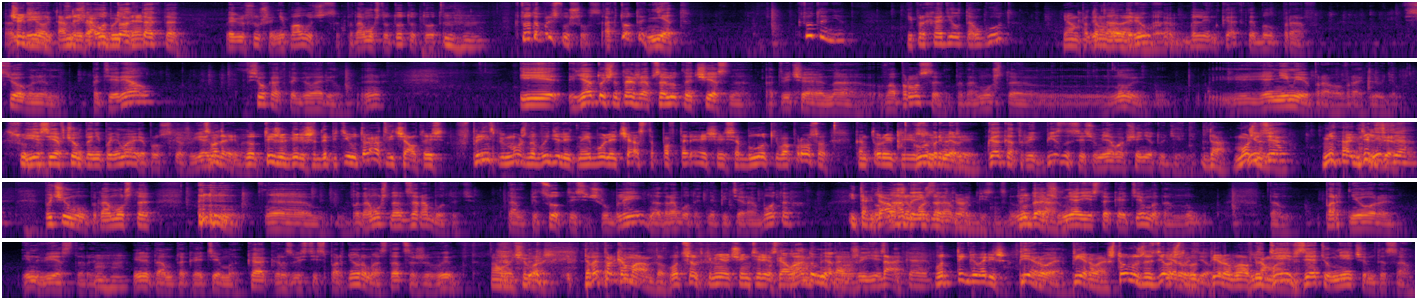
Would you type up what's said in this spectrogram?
Что делать, Андрей, слушай, а как вот быть, так, да? так, так. Я говорю, слушай, не получится, потому что то-то, то-то. Кто-то прислушался, а кто-то нет. Кто-то нет. И проходил там год. Я вам потом говорил. Андрюха, да. блин, как ты был прав. Все, блин, потерял. Все, как ты говорил. понимаешь? И я точно так же абсолютно честно отвечаю на вопросы, потому что, ну, я не имею права врать людям. Супер. Если я в чем-то не понимаю, я просто скажу, я Смотри, вот ты же говоришь, и до 5 утра отвечал. То есть, в принципе, можно выделить наиболее часто повторяющиеся блоки вопросов, которые Ну, интересуют например, людей. как открыть бизнес, если у меня вообще нету денег? Да, можно? Нельзя. ли? Нельзя. Нельзя. Почему? Потому что, э, потому что надо заработать. Там 500 тысяч рублей, надо работать на пяти работах. И тогда но уже можно открывать заработать. бизнес. Ну, Прекрасно. дальше. У меня есть такая тема, там, ну, там партнеры, инвесторы. Или там такая тема, как развестись с партнером и остаться живым. О, очень важно. Давай про команду. Вот все-таки мне очень интересно. Команда да? у меня Да, тоже есть да. такая. Вот ты говоришь, Первое. первое, что нужно сделать, Первое чтобы первое было в Людей команде? взять умнее, чем ты сам.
